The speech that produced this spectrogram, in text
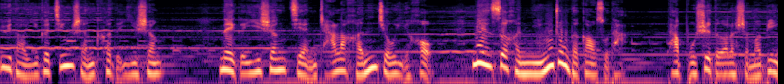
遇到一个精神科的医生，那个医生检查了很久以后，面色很凝重地告诉他，他不是得了什么病，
